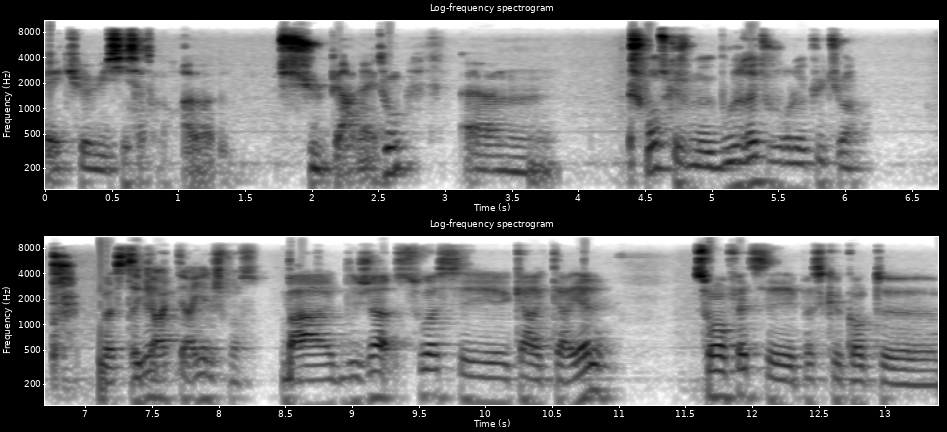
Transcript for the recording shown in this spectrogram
et que ici ça tournera super bien et tout, je pense que je me bougerai toujours le cul, tu vois. Bah, C'est caractériel, je pense. Bah déjà, soit c'est caractériel, soit en fait c'est parce que quand, euh,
